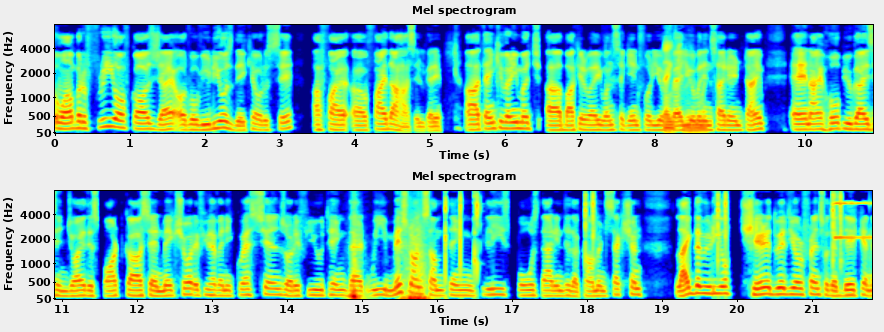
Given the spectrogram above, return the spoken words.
تو وہاں پر فری آف کاسٹ جائے اور وہ ویڈیوز دیکھے اور اس سے فائدہ حاصل کرے۔ Thank you very much Baqir بھائی once again for your valuable in insight and time and I hope you guys enjoy this podcast and make sure if you have any questions or if you think that we missed on something please post that into the comment section like the video share it with your friend so that they can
